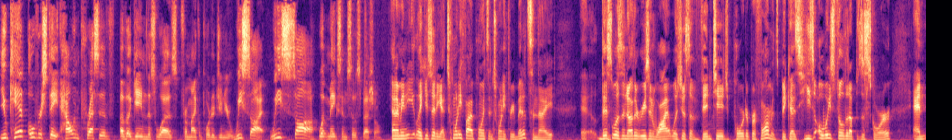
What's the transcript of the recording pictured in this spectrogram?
you can't overstate how impressive of a game this was from Michael Porter Jr. We saw it. We saw what makes him so special. And I mean, like you said, he had 25 points in 23 minutes tonight. Uh, This was another reason why it was just a vintage Porter performance because he's always filled it up as a scorer. And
